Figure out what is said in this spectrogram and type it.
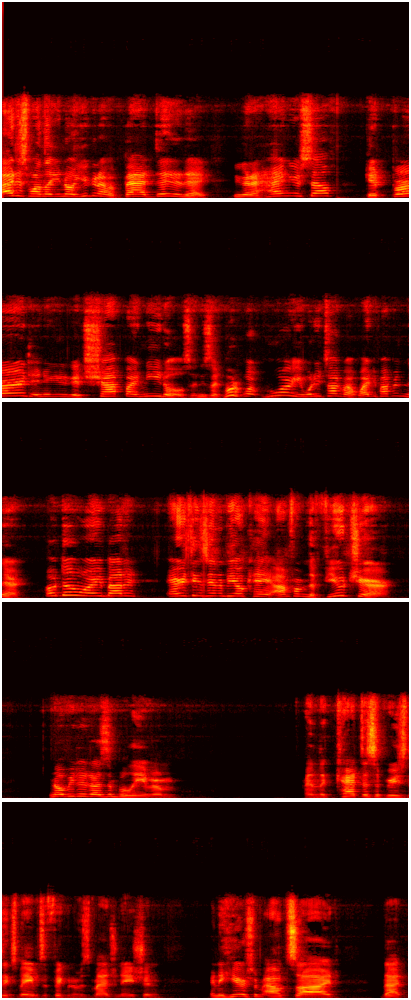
I just want to let you know you're going to have a bad day today. You're going to hang yourself, get burned, and you're going to get shot by needles. And he's like, what, what, Who are you? What are you talking about? Why'd you pop in there? Oh, don't worry about it. Everything's going to be okay. I'm from the future. Nobita doesn't believe him. And the cat disappears. He thinks maybe it's a figment of his imagination. And he hears from outside that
